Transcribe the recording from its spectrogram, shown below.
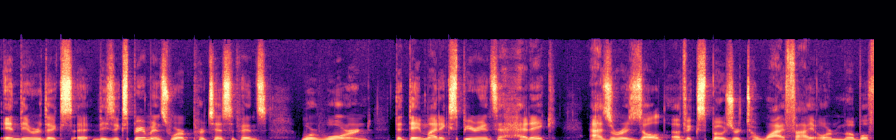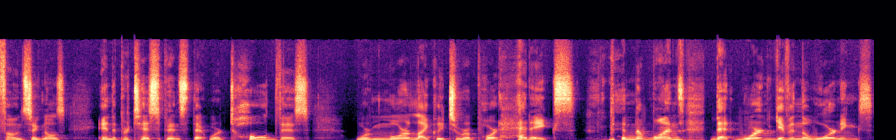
and there were the, uh, these experiments where participants were warned that they might experience a headache as a result of exposure to Wi Fi or mobile phone signals. And the participants that were told this were more likely to report headaches than the ones that weren't given the warnings.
